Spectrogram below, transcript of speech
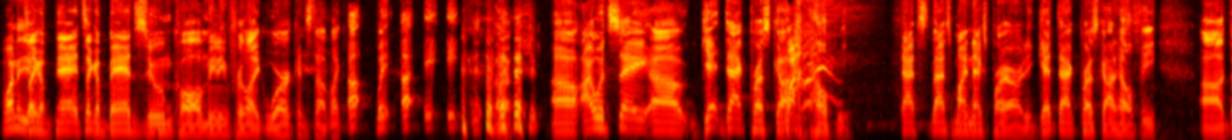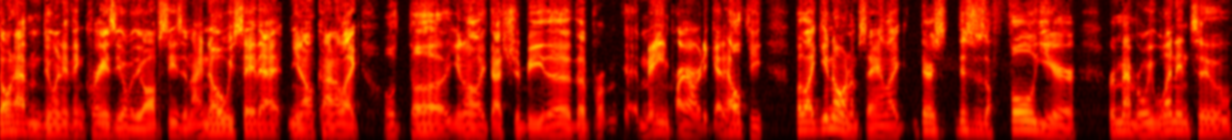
one of it's you. like a bad. It's like a bad Zoom call meeting for like work and stuff. Like, oh wait, uh, eh, eh, uh, uh, I would say uh, get Dak Prescott healthy. That's that's my next priority. Get Dak Prescott healthy. Uh, don't have him do anything crazy over the offseason. I know we say that, you know, kind of like, oh, duh, you know, like that should be the the pr- main priority. Get healthy, but like, you know what I'm saying? Like, there's this is a full year. Remember, we went into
